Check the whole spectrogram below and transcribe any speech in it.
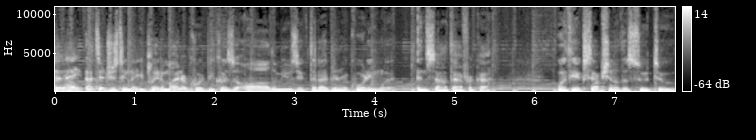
Said, hey, that's interesting that you played a minor chord because all the music that I've been recording in South Africa, with the exception of the Sotho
